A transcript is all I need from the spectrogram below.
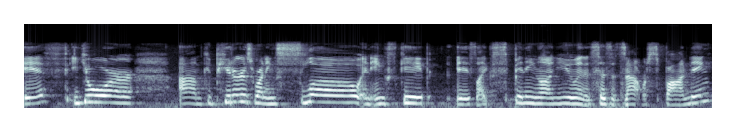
If your um, computer is running slow and Inkscape is like spinning on you and it says it's not responding,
